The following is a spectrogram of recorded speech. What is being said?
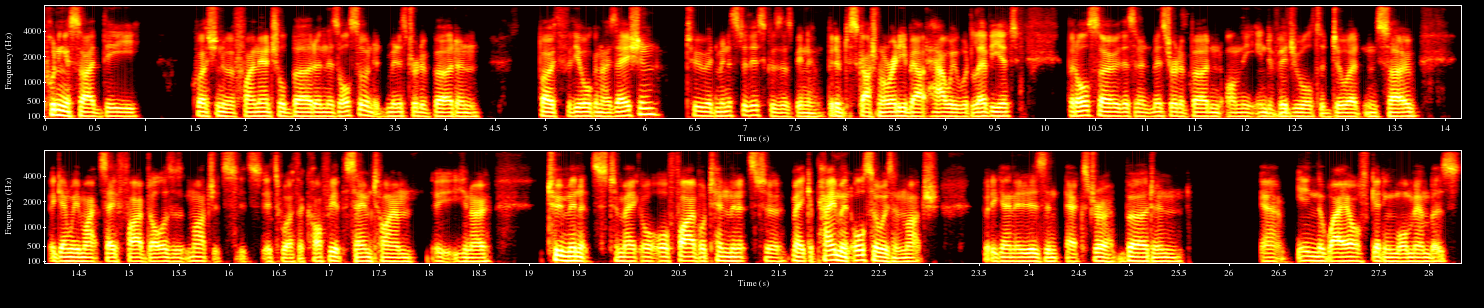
putting aside the question of a financial burden, there's also an administrative burden, both for the organization to administer this, because there's been a bit of discussion already about how we would levy it, but also there's an administrative burden on the individual to do it. And so again, we might say five dollars isn't much. It's it's it's worth a coffee. At the same time, you know, two minutes to make or, or five or ten minutes to make a payment also isn't much. But again, it is an extra burden uh, in the way of getting more members.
